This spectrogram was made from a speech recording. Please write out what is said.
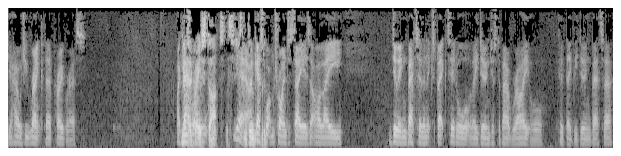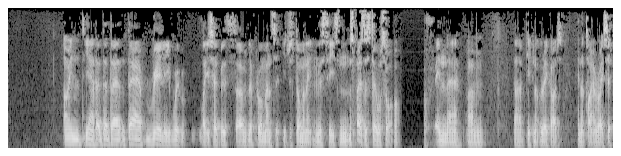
how would you rank their progress? I guess yeah, a great start to the season. Yeah, I guess what I'm trying to say is, are they doing better than expected, or are they doing just about right, or could they be doing better? I mean, yeah, they're, they're, they're really, like you said, with um, Liverpool and Man City just dominating this season. I suppose they're still sort of in there, um, uh, keeping up the rear guards in the title race. If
